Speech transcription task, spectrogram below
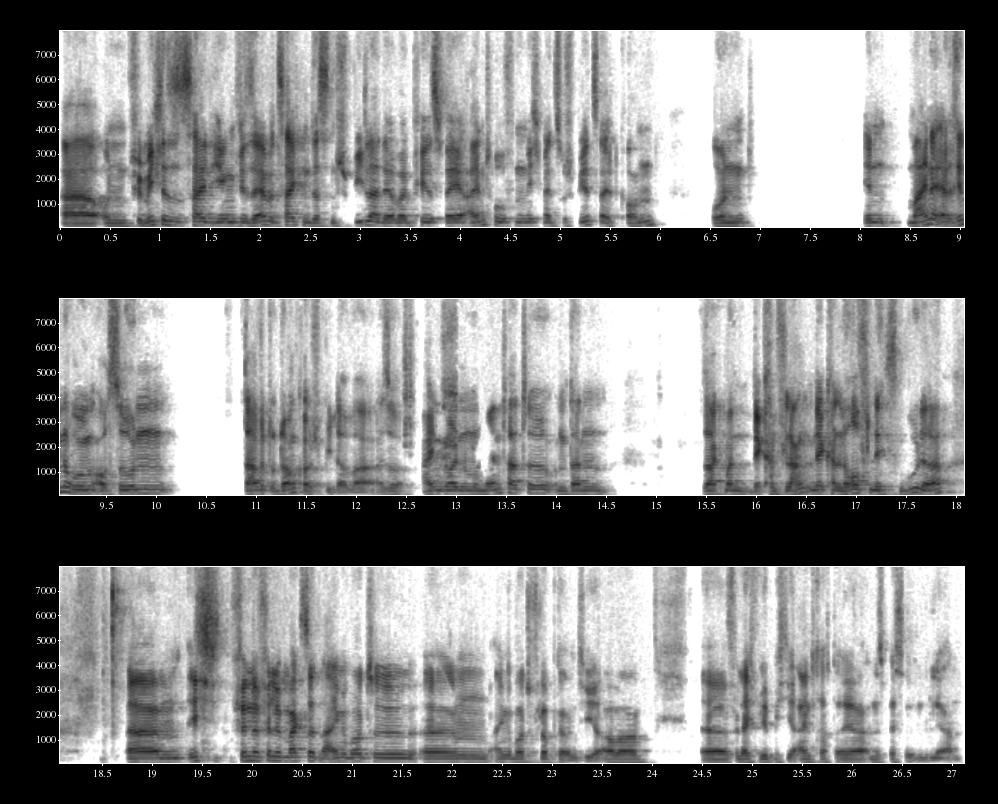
Äh, und für mich ist es halt irgendwie sehr bezeichnend, dass ein Spieler, der bei PSV Eindhoven nicht mehr zur Spielzeit kommt und in meiner Erinnerung auch so ein David Odonkor-Spieler war. Also einen goldenen Moment hatte und dann sagt man, der kann flanken, der kann laufen, der ist ein guter. Ähm, ich finde, Philipp Max hat eine eingebaute, ähm, eingebaute Flop-Garantie, aber äh, vielleicht wird mich die Eintracht da ja eines Besseren belehren.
